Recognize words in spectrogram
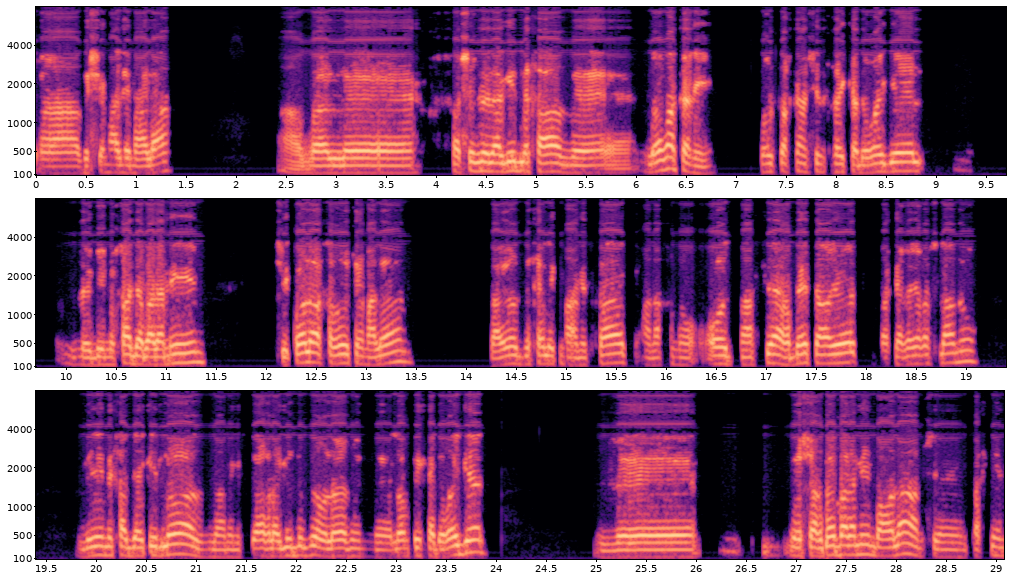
ברשימה למעלה, אבל אה, חשוב לי להגיד לך, ולא רק אני, כל שחקן שמשחק כדורגל, ובמיוחד הבלמים, שכל האחריות הם עליהם, טעויות זה חלק מהמשחק, אנחנו עוד נעשה הרבה טעויות בקריירה שלנו, ואם אחד יגיד לא, אז אני מצטער להגיד את זה, הוא לא יבין, לא מבין כדורגל, ויש הרבה בלמים בעולם שמשחקים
